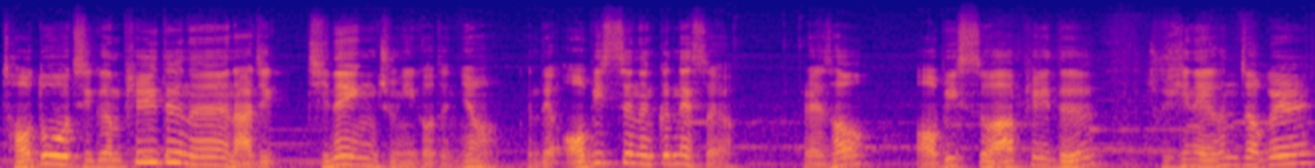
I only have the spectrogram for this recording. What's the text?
저도 지금 필드는 아직 진행 중이거든요. 근데 어비스는 끝냈어요. 그래서 어비스와 필드 주신의 흔적을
